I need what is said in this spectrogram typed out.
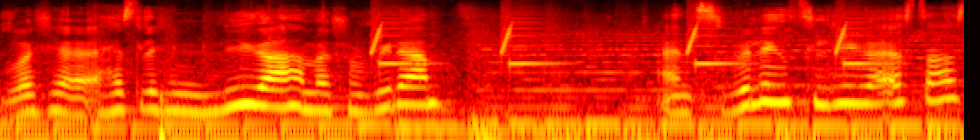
Solche hässlichen Liga haben wir schon wieder. Ein Zwillingsliga ist das.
